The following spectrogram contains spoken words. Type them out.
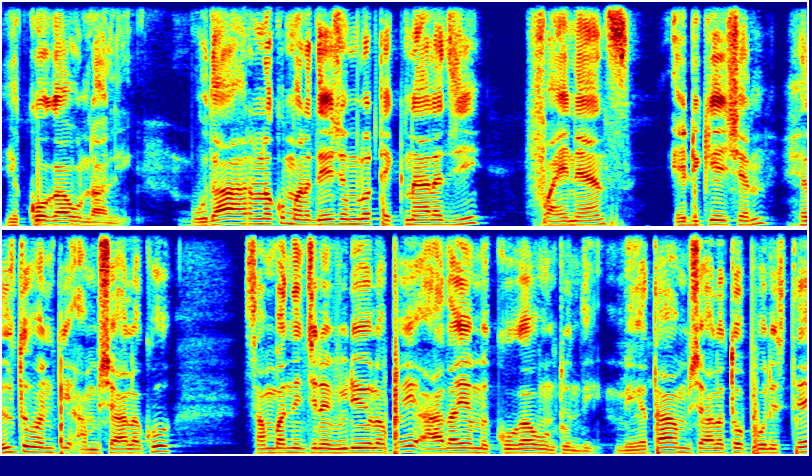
ఎక్కువగా ఉండాలి. ఉదాహరణకు మన దేశంలో టెక్నాలజీ ఫైనాన్స్ ఎడ్యుకేషన్ హెల్త్ వంటి అంశాలకు సంబంధించిన వీడియోలపై ఆదాయం ఎక్కువగా ఉంటుంది. మిగతా అంశాలతో పోలిస్తే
